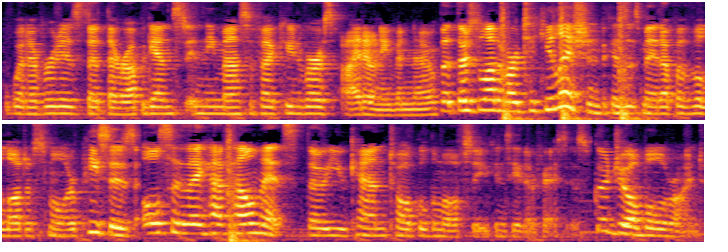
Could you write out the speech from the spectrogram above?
whatever it is that they're up against in the Mass Effect universe. I don't even know. But there's a lot of articulation because it's made up of a lot of smaller pieces. Also, they have helmets, though you can toggle them off so you can see their faces. Good job all round.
